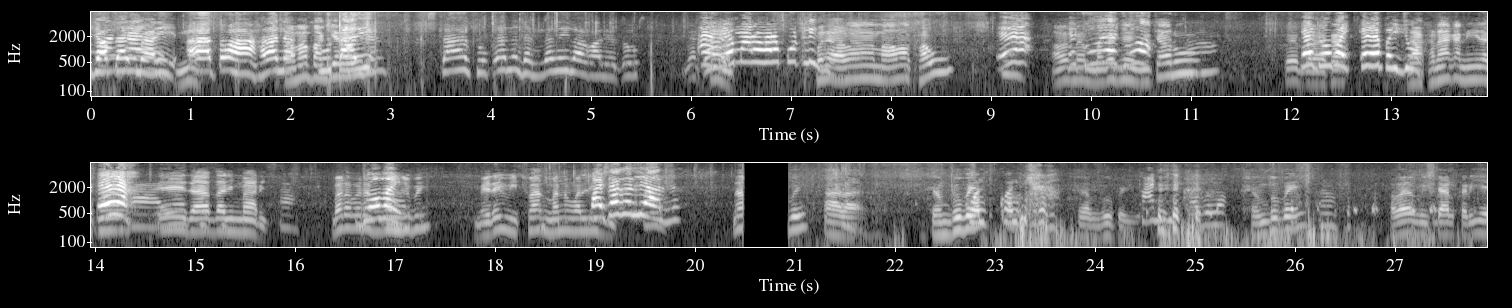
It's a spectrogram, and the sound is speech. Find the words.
જવાબદારી મારી આ તો હારા ને ધંધા નહીં લાગવા દેતો માવા ખાવું હવે મગજ બરાબર. મેરે વિશ્વાસ મન વાલી પૈસા કરી યાર ભાઈ આ લા. શંભુભાઈ કોણ કોણ શંભુભાઈ હા બોલો શંભુભાઈ હવે વિચાર કરીએ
